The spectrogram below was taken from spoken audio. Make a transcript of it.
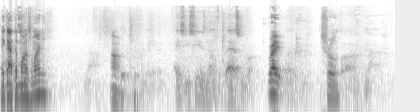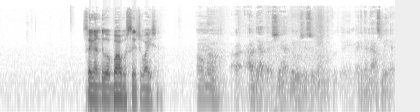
They got the most money. Oh, I mean, ACC is known for basketball. Right. true. Football, nah, So you're gonna do a bubble situation. I don't know. I, I doubt that shit happened. It was just a rumor because they ain't making an announcement yet.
